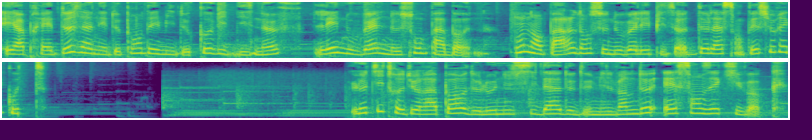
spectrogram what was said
et après deux années de pandémie de Covid-19, les nouvelles ne sont pas bonnes. On en parle dans ce nouvel épisode de La santé sur écoute. Le titre du rapport de l'ONU-SIDA de 2022 est sans équivoque.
